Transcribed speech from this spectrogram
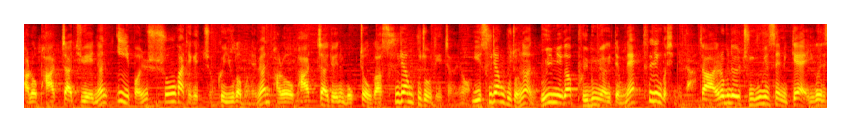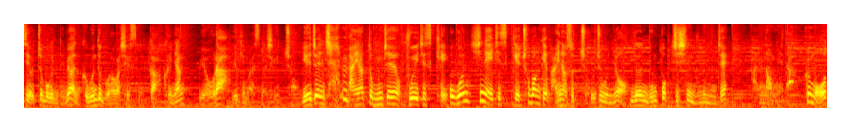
바로 바자 뒤에 있는 이번 수가 되겠죠. 그 이유가 뭐냐면 바로 바자 뒤에 있는 목적어가 수량 구조로 되어 있잖아요. 이 수량 구조는 의미가 불분명하기 때문에 틀린 것입니다. 자, 여러분들 중국인 선생님께 이거에 대해서 여쭤보게 된다면 그분들 뭐라고 하시겠습니까? 그냥 외워라 이렇게 말씀하시겠죠. 예전에 참 많이 나왔던 문제예요. 9HSK 혹은 신 HSK 초반기에 많이 나왔었죠. 요즘은요 이런 문법 지식 묻는 문제 안 나옵니다. 그럼 어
